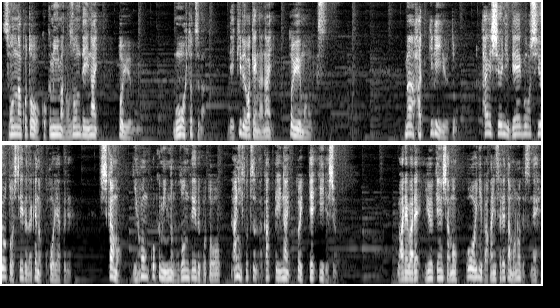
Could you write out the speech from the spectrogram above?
そんなことを国民は望んでいないというもの。もう一つは、できるわけがないというものです。まあ、はっきり言うと、大衆に迎合しようとしているだけの公約で、しかも日本国民の望んでいることを何一つ分かっていないと言っていいでしょう。我々有権者も大いに馬鹿にされたものですね。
